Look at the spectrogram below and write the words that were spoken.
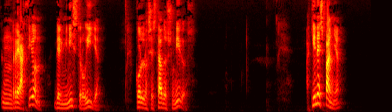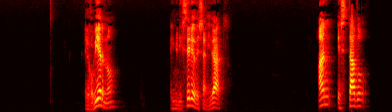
reacción del ministro Illa con los Estados Unidos. Aquí en España, el gobierno, el Ministerio de Sanidad, han estado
